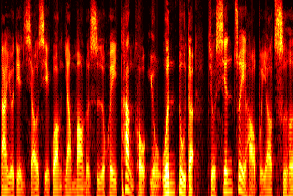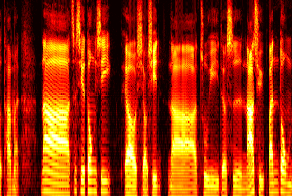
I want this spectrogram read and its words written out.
那有点小血光样貌的是会烫口、有温度的，就先最好不要吃喝它们。那这些东西要小心。那注意的是，拿取搬动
